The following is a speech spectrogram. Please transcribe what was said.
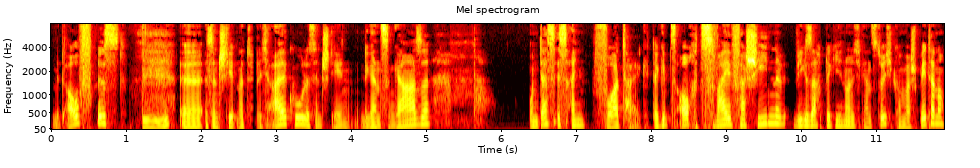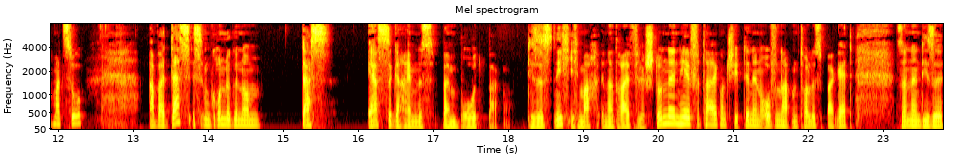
mit auffrisst. Mhm. Äh, es entsteht natürlich Alkohol, es entstehen die ganzen Gase. Und das ist ein Vorteig. Da gibt's auch zwei verschiedene. Wie gesagt, blicke ich noch nicht ganz durch, kommen wir später nochmal zu. Aber das ist im Grunde genommen das erste Geheimnis beim Brotbacken. Dieses nicht, ich mache in einer Dreiviertelstunde einen Hefeteig und schieb den in den Ofen, hab ein tolles Baguette, sondern diese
